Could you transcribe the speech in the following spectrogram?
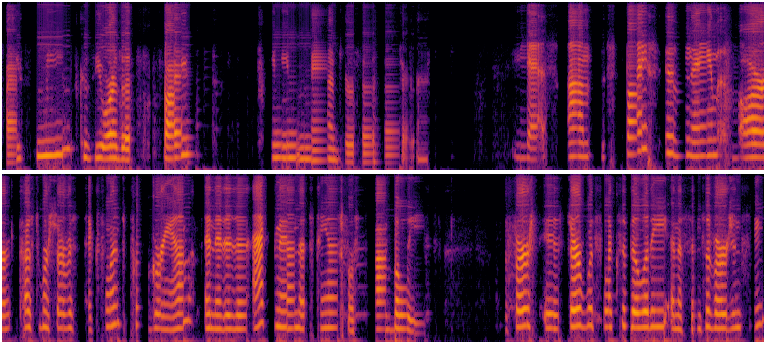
SPICE means? Because you are the SPICE Training Manager. Yes. Um, SPICE is the name of our Customer Service Excellence Program, and it is an acronym that stands for five beliefs. The first is serve with flexibility and a sense of urgency.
